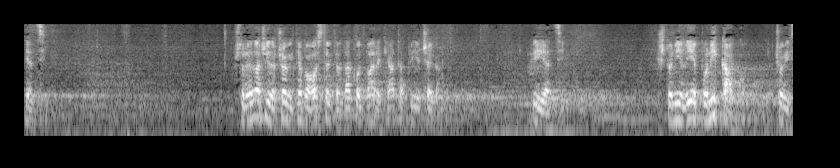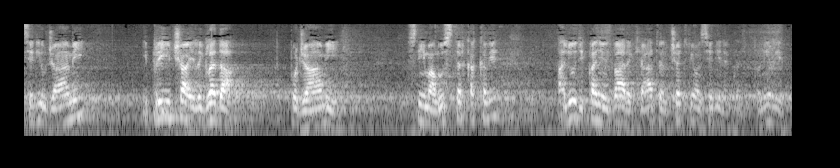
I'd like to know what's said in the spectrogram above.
jaci. Što ne znači da čovjek treba ostaviti tako dva rekiata prije čega? Prije jaci. što nije lijepo nikako. Čovjek sjedi u džami i priča ili gleda po džami, snima luster kakav je, a ljudi klanjaju dva rekiata ili četiri, on sjedi i ne gleda. To nije lijepo.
